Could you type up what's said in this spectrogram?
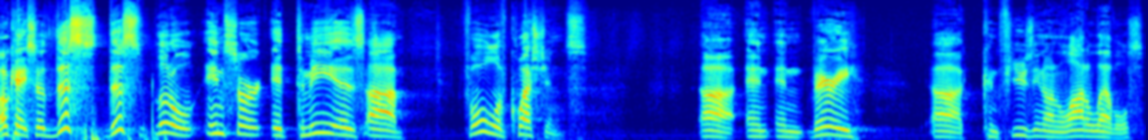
Okay, so this this little insert it to me is uh, full of questions uh, and and very uh, confusing on a lot of levels.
